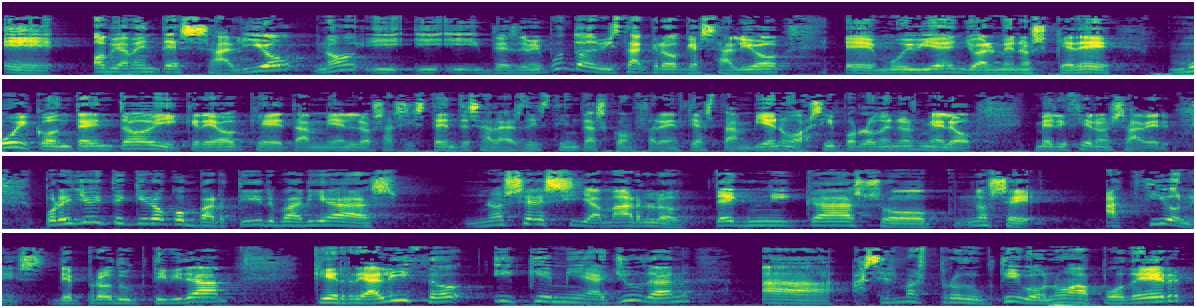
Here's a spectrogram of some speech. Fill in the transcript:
eh, obviamente salió, ¿no? Y, desde mi punto de vista creo que salió eh, muy bien. Yo al menos quedé muy contento y creo que también los asistentes a las distintas conferencias también, o así por lo menos me lo, me lo hicieron saber. Por ello hoy te quiero compartir varias, no sé si llamarlo técnicas o, no sé, acciones de productividad que realizo y que me ayudan a, a ser más productivo, ¿no? A poder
